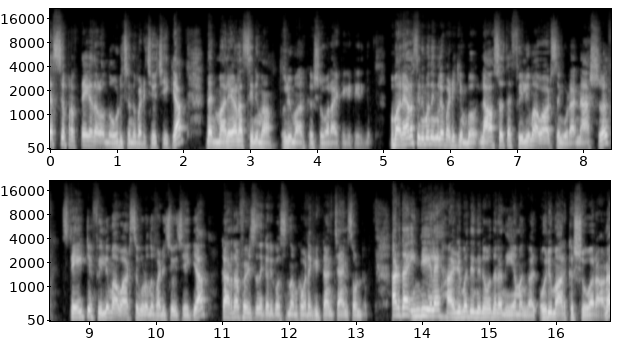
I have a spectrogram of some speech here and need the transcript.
ജസ്റ്റ് പ്രത്യേകതകൾ ഒന്ന് ഓടിച്ചൊന്ന് പഠിച്ചു വെച്ചേക്കാം ദെൻ മലയാള സിനിമ ഒരു മാർക്ക് ഷുവർ ആയിട്ട് കിട്ടിയിരിക്കും. അപ്പൊ മലയാള സിനിമ നിങ്ങൾ പഠിക്കുമ്പോൾ ലാസ്റ്റത്തെ ഫിലിം അവാർഡ്സും കൂടെ നാഷണൽ സ്റ്റേറ്റ് ഫിലിം അവാർഡ്സും കൂടെ ഒന്ന് പഠിച്ചു വെച്ചേക്കാം കറണ്ട് അഫയേഴ്സ് എന്നൊക്കെ ഒരു ക്വസ്റ്റൻ നമുക്ക് ഇവിടെ കിട്ടാൻ ചാൻസ് ഉണ്ട്. അടുത്ത ഇന്ത്യയിലെ അഴിമതി നിരോധന നിയമങ്ങൾ ഒരു മാർക്ക് ഷുവർ ആണ്.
